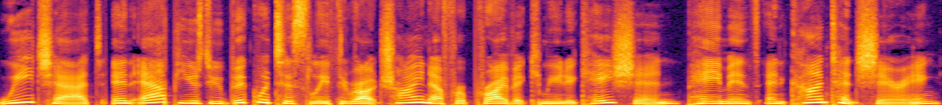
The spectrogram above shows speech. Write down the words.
WeChat, an app used ubiquitously throughout China for private communication, payments, and content sharing,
